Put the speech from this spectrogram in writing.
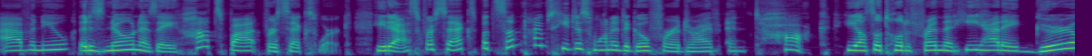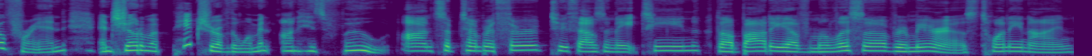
Avenue that is known as a hotspot for sex work. He'd ask for sex, but sometimes he just wanted to go for a drive and talk. He also told a friend that he had a girlfriend and showed him a picture of the woman on his phone. On September 3rd, 2018, the body of Melissa Ramirez, 29,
